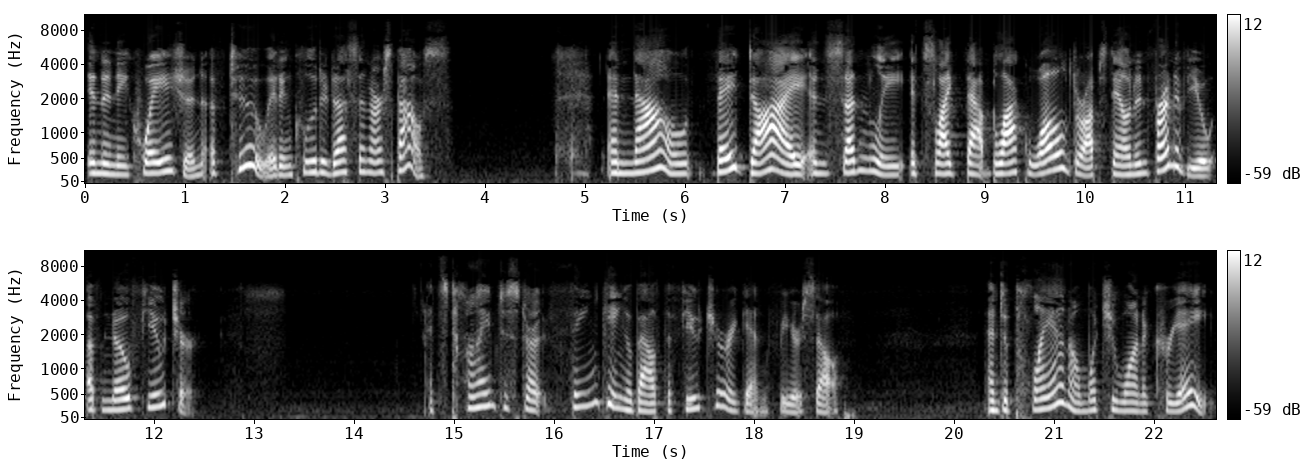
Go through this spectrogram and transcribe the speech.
in an equation of two. It included us and our spouse. And now they die, and suddenly it's like that black wall drops down in front of you of no future. It's time to start thinking about the future again for yourself and to plan on what you want to create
